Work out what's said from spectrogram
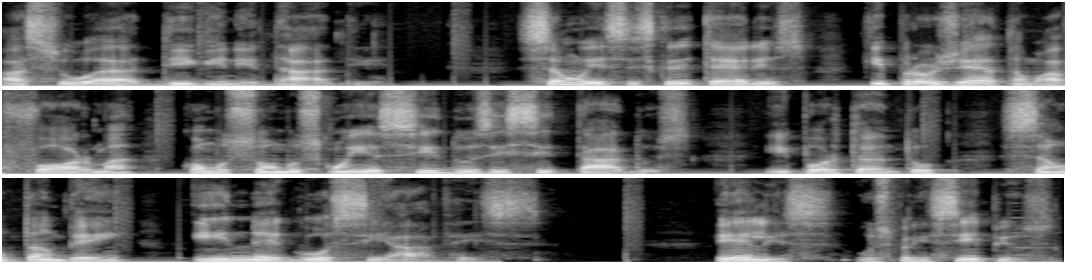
a sua dignidade. São esses critérios que projetam a forma como somos conhecidos e citados e, portanto, são também inegociáveis. Eles, os princípios,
